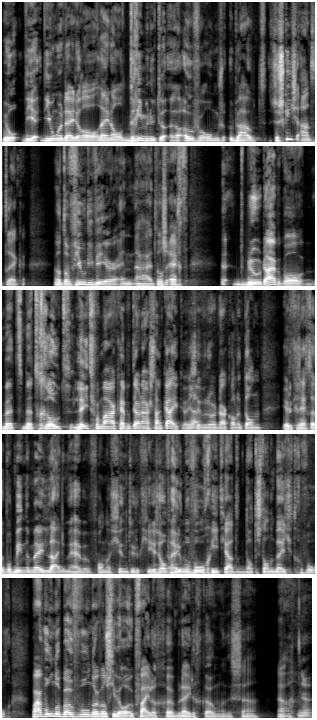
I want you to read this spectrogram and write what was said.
Joh, die, die jongen deed er al alleen al drie minuten eh, over om überhaupt zijn skis aan te trekken. Want dan viel die weer en nou, het was echt... eh, Ik bedoel, daar heb ik wel met, met groot leedvermaak heb ik daarnaar staan kijken. Weet Ja. je? Daar kan ik dan eerlijk gezegd ook wat minder medelijden mee hebben. Van als je natuurlijk jezelf Ja, helemaal volgiet, ja, dat, dat is dan een beetje het gevolg. Maar wonder boven wonder was hij wel ook veilig eh, beneden gekomen. Dus eh, ja. Ja.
